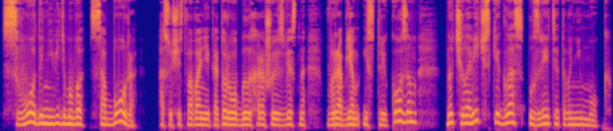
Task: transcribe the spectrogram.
своды невидимого собора, о существовании которого было хорошо известно воробьям и стрекозам, но человеческий глаз узреть этого не мог.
